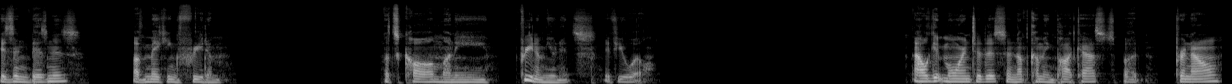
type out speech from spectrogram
is in business of making freedom. Let's call money freedom units, if you will. I'll get more into this in upcoming podcasts, but for now,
